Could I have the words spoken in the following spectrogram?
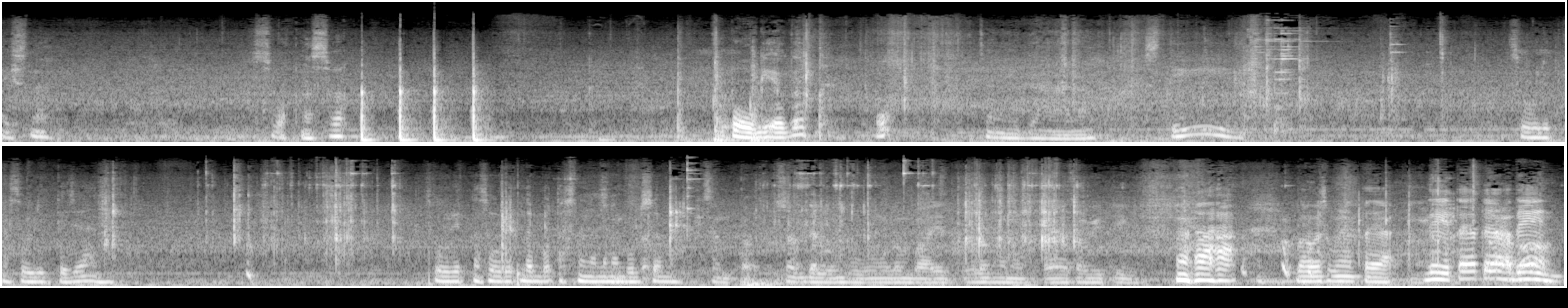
Ayos na. Swak na swak. Pogi agad. Oh. Tanda. Steve. Sulit na sulit ka dyan. Sulit na sulit na butas na naman ang bulsa mo. Isang, ta- isang dalawang buong walang bayad. Walang ano, kaya sa waiting. Bawas mo ng taya. Hindi, taya-taya ka din.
